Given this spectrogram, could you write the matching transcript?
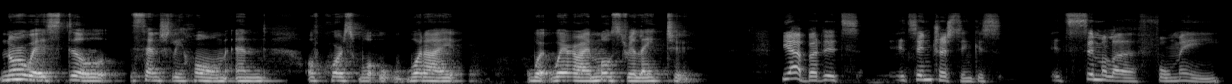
Norway is still essentially home, and of course, what what I wh- where I most relate to. Yeah, but it's it's interesting because it's similar for me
